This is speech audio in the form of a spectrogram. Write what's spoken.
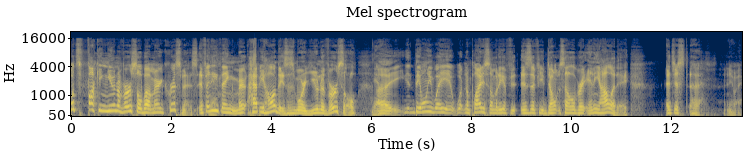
What's fucking universal about Merry Christmas? If anything, Mer- Happy Holidays is more universal. Yeah. Uh, the only way it wouldn't apply to somebody if is if you don't celebrate any holiday. It just uh, anyway.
